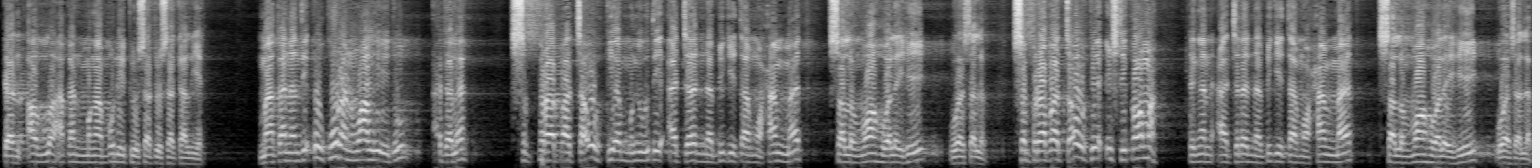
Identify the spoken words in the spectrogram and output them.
dan Allah akan mengampuni dosa-dosa kalian. Maka nanti ukuran wali itu adalah seberapa jauh dia mengikuti ajaran Nabi kita Muhammad sallallahu alaihi wasallam. Seberapa jauh dia istiqamah dengan ajaran Nabi kita Muhammad sallallahu alaihi wasallam.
